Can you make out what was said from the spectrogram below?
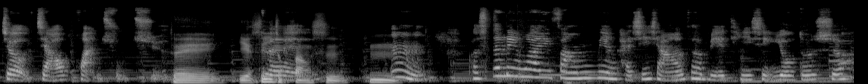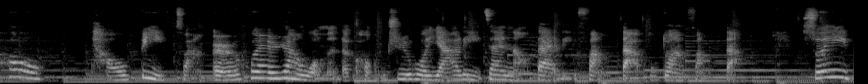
就交换出去。对，也是一种方式。嗯嗯，可是另外一方面，凯西想要特别提醒，有的时候。逃避反而会让我们的恐惧或压力在脑袋里放大，不断放大。所以，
